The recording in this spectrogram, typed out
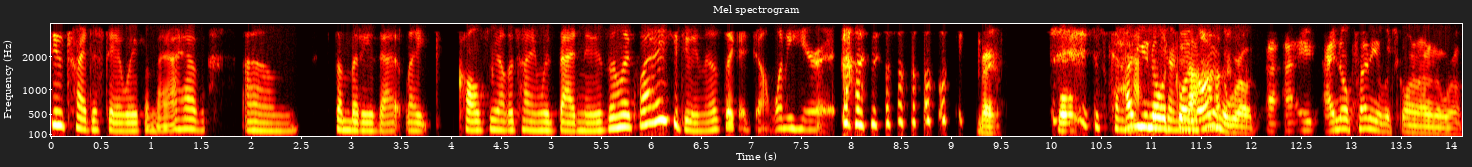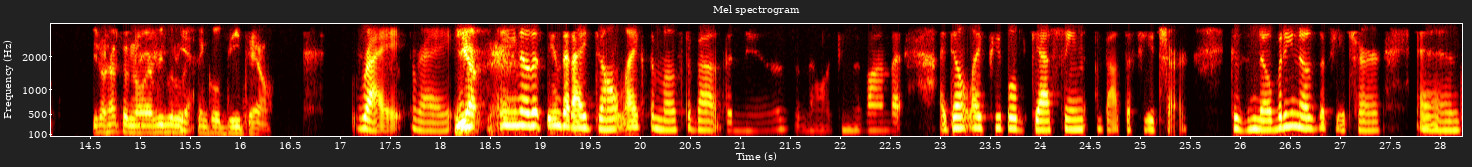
do try to stay away from that. I have um somebody that like calls me all the time with bad news. I'm like, why are you doing this? Like, I don't want to hear it. right. Well, just how do you know what's going on in the world? I, I I know plenty of what's going on in the world. You don't have to know every little yeah. single detail. Right, right. Yeah. You know the thing that I don't like the most about the news, and then we can move on, but I don't like people guessing about the future because nobody knows the future, and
